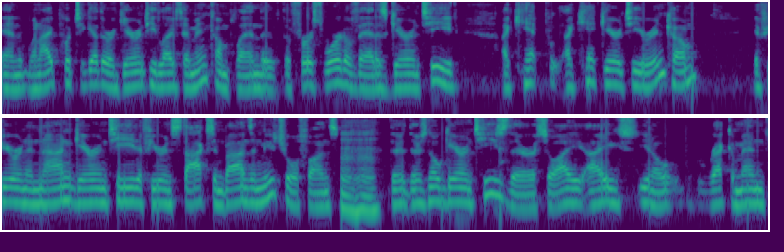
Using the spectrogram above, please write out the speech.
And when I put together a guaranteed lifetime income plan, the, the first word of that is guaranteed. I can't put, I can't guarantee your income if you're in a non-guaranteed, if you're in stocks and bonds and mutual funds, mm-hmm. there, there's no guarantees there. So I, I, you know, recommend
